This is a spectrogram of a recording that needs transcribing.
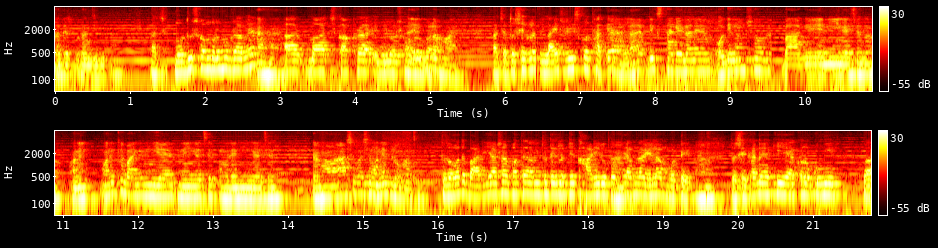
তাদের প্রধান জীবিকা। আচ্ছা মধু সংগ্রহ গ্রামে হ্যাঁ, হ্যাঁ। আর মাছ কাঁকড়া এগুলো সংগ্রহ হয় আচ্ছা তো সেগুলো লাইফ রিস্কও থাকে? হ্যাঁ লাইফ রিস্ক থাকে এখানে। অধিকাংশ বাঘে নিয়ে গেছে অনেক অনেককে বাঘে নিয়ে নিয়ে গেছে কুমিরে নিয়ে গেছে। আমার আশেপাশে অনেক লোক আছে। তো তোমাদের বাড়ি আসার পথে আমি তো দেখলাম যে খাড়ির উপর দিয়ে হ্যাঁ। আমরা এলাম বটে। হ্যাঁ। তো সেখানে কি এখনও কুমির বা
